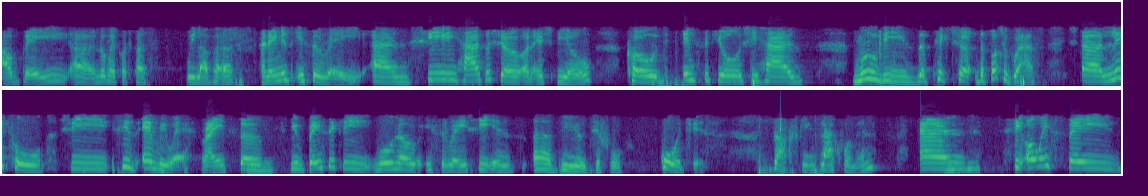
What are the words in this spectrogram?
our Bay, uh No My Podcast. We love her. Her name is Issa Rae and she has a show on HBO called Insecure. She has movies, the picture the photographs, uh little. She she's everywhere, right? So Mm. you basically will know Issa Rae. She is a beautiful, gorgeous, dark skinned black woman. And she always says,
